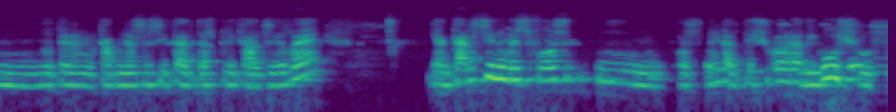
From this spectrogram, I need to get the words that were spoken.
no tenen cap necessitat d'explicar-los res, i encara si només fos, mm, doncs mira, et deixo veure dibuixos,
